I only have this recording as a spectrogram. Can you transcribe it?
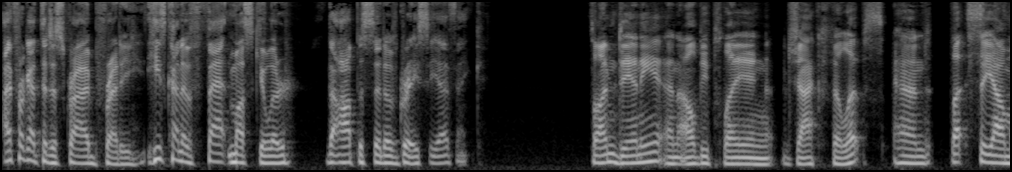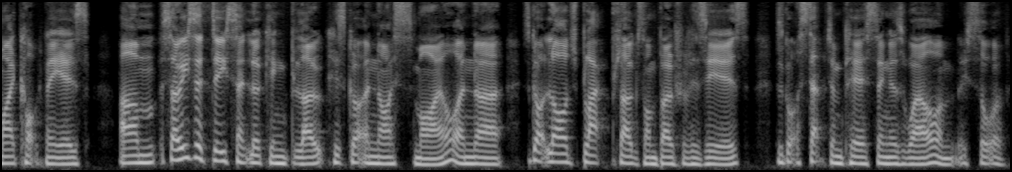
I forgot to describe Freddie. He's kind of fat, muscular, the opposite of Gracie, I think. So I'm Danny, and I'll be playing Jack Phillips. And let's see how my Cockney is. Um, so he's a decent looking bloke. He's got a nice smile and, uh, he's got large black plugs on both of his ears. He's got a septum piercing as well and these sort of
